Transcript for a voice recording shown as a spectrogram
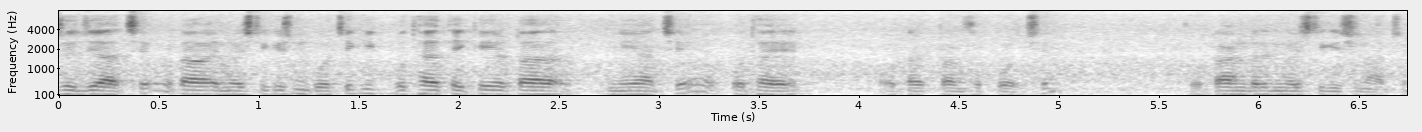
যে যে আছে ওটা ইনভেস্টিগেশন করছে কি কোথায় থেকে ওটা নিয়ে আছে, কোথায় ওটা ট্রান্সফার করছে। তো ওটা আন্ডার ইনভেস্টিগেশন আছে।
